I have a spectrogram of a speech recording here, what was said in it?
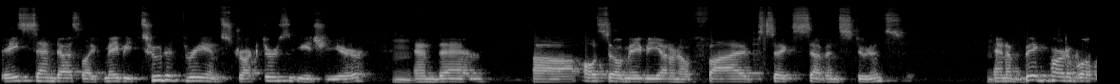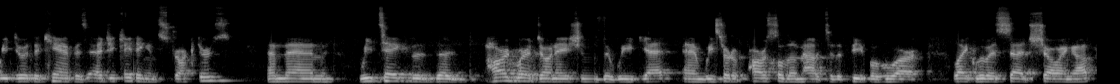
they send us like maybe two to three instructors each year, mm. and then uh, also maybe I don't know five, six, seven students. Mm-hmm. And a big part of what we do at the camp is educating instructors, and then we take the, the hardware donations that we get and we sort of parcel them out to the people who are, like Lewis said, showing up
